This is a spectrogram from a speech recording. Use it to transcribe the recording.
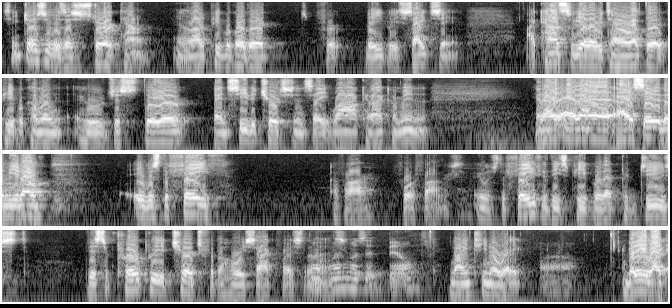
St. Joseph is a historic town, and a lot of people go there for maybe sightseeing. I constantly get every time I'm up there, people come in who just there and see the church and say, "Wow, can I come in?" And I, and I, I say to them, you know, it was the faith of our forefathers. It was the faith of these people that produced this appropriate church for the holy sacrifice of the When Mass. when was it built? 1908. Wow. But anyway,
